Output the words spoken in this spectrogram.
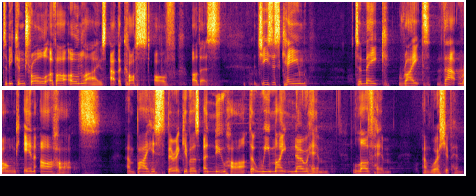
to be control of our own lives at the cost of others. Jesus came to make right that wrong in our hearts and by his Spirit give us a new heart that we might know him, love him, and worship him.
